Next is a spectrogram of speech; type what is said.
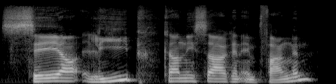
sehr lieb, kann ich sagen, empfangen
